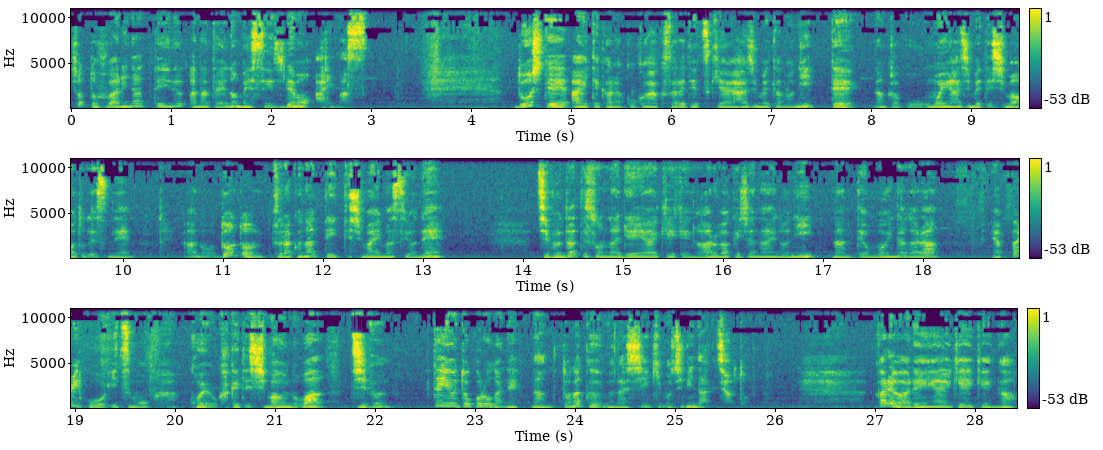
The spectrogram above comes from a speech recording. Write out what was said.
ちょっと不安になっているあなたへのメッセージでもあります。どうして相手から告白されて付き合い始めたのにってなんかこう思い始めてしまうとですねあのどんどん辛くなっていってしまいますよね。自分だってそんな恋愛経験があるわけじゃないのになんて思いながらやっぱりこういつも声をかけてしまうのは自分っていうところがねなんとなく虚しい気持ちになっちゃうと。彼は恋愛経験が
